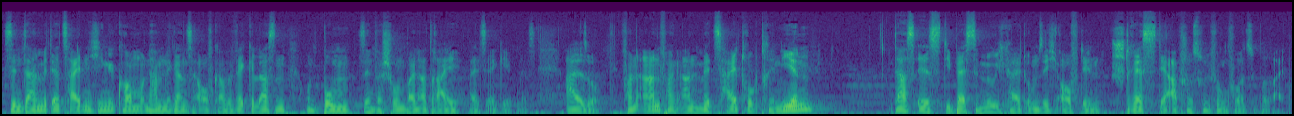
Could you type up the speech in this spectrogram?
sind dann mit der Zeit nicht hingekommen und haben eine ganze Aufgabe weggelassen und bumm, sind wir schon bei einer 3 als Ergebnis. Also von Anfang an mit Zeitdruck trainieren. Das ist die beste Möglichkeit, um sich auf den Stress der Abschlussprüfung vorzubereiten.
